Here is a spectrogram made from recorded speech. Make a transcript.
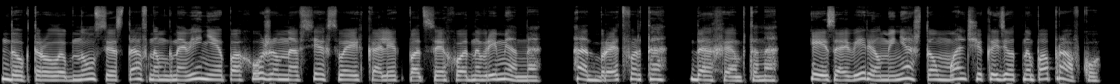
Доктор улыбнулся, став на мгновение похожим на всех своих коллег по цеху одновременно. от Брэдфорта до Хэмптона, и заверил меня, что мальчик идет на поправку,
